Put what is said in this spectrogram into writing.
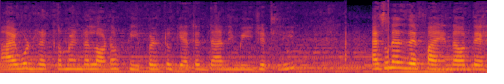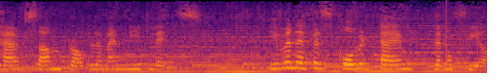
I would recommend a lot of people to get it done immediately. As soon as they find out they have some problem and need lens, even if it's COVID time, there's no fear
